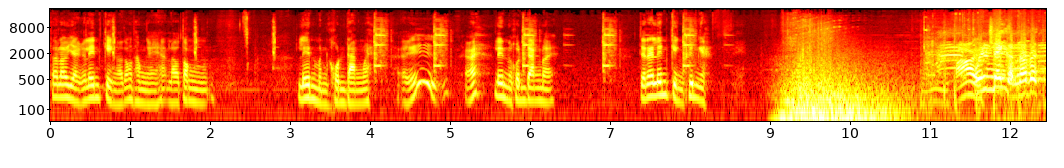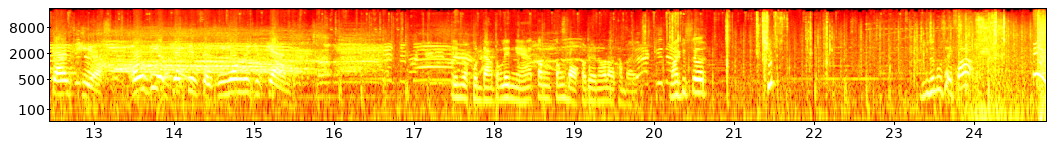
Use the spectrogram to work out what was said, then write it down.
ถ้าเราอยากจะเล่นเก่งเราต้องทำไงฮะ เราต้องเล่นเหมือนคนดังไหมเอ้ยเอะเล่นเหมือนคนดังหน่อย จะได้เล่นเก่งขึ้นไงไป We'll make another stand here. Hold the objectives as long as you can. เล่นกับคนดังต้องเล่นไงฮะ ต้องต้องบอกเขาด้วยนะว่าเราทำอะไรวางจุดเกิดชุบยิงธนูใส่ฟ้าปิ้ว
